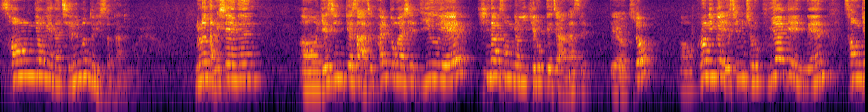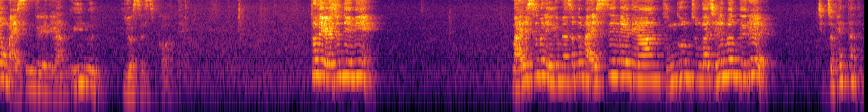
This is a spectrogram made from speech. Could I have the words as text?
성경에 대한 질문들이 있었다는 거예요. 물론 당시에는 어, 예수님께서 아직 활동하실 이후에 신약 성경이 기록되지 않았을 때였죠. 어, 그러니까 예수님은 주로 구약에 있는 성경 말씀들에 대한 의문 이었을 것 같아요. 그런데 예수님이 말씀을 읽으면서 그 말씀에 대한 궁금증과 질문들을 직접 했다는 거예요.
